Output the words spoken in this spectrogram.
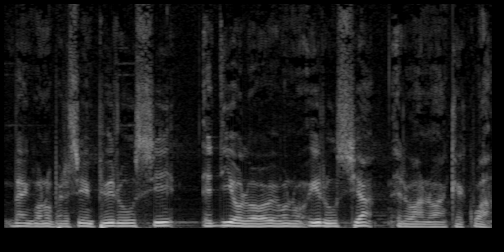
vengono per esempio i russi e Dio lo avevano in Russia e lo hanno anche qua.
